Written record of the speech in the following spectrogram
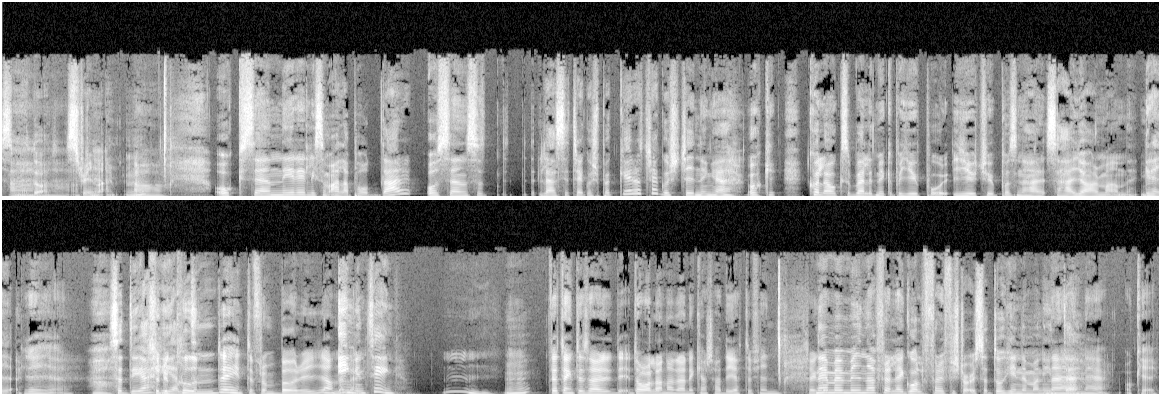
som jag då Ah, streamar. Mm. Ah. Och sen är det liksom alla poddar och sen så läser jag trädgårdsböcker och trädgårdstidningar och kollar också väldigt mycket på YouTube på såna här, så här gör man-grejer. Grejer. Så det är Så helt... du kunde inte från början? Ingenting. För jag tänkte så här, Dalarna där, ni kanske hade jättefin trädgård? Nej, men mina föräldrar är golfare förstår du, så då hinner man inte. nej, nej. okej.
